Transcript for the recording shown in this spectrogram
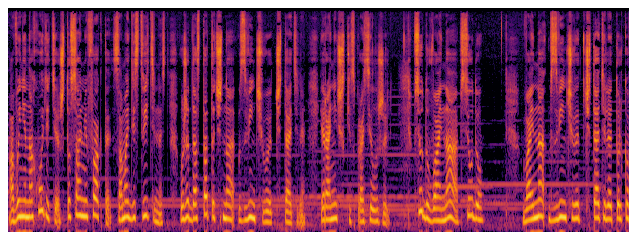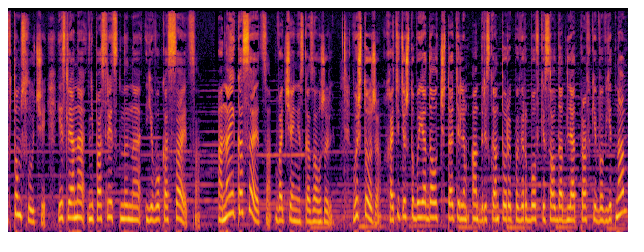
А вы не находите, что сами факты, сама действительность уже достаточно взвинчивают читателя? Иронически спросил Жиль. Всюду война, всюду... Война взвинчивает читателя только в том случае, если она непосредственно его касается. «Она и касается», – в отчаянии сказал Жиль. «Вы что же, хотите, чтобы я дал читателям адрес конторы по вербовке солдат для отправки во Вьетнам?»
